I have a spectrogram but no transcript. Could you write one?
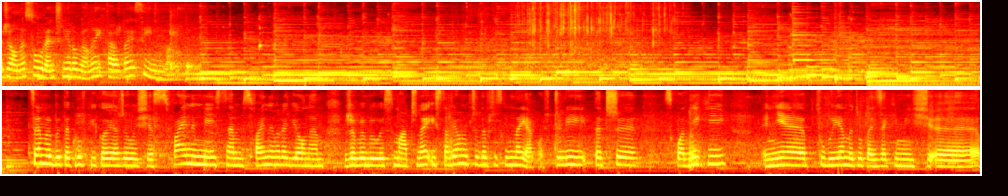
że one są ręcznie robione i każda jest inna. Chcemy, by te krówki kojarzyły się z fajnym miejscem, z fajnym regionem, żeby były smaczne i stawiamy przede wszystkim na jakość, czyli te trzy składniki. Nie cudujemy tutaj z jakimiś e,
